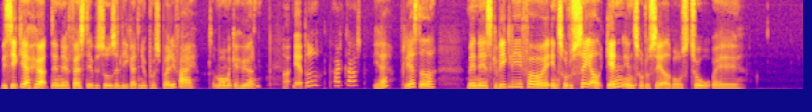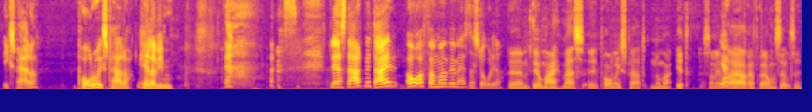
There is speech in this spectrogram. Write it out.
hvis ikke I har hørt den øh, første episode, så ligger den jo på Spotify, så hvor man kan høre den. Og Apple Podcast. Ja, flere steder. Men øh, skal vi ikke lige få introduceret, genintroduceret vores to øh, Eksperter. pornoeksperter, Ja. kalder vi dem. Lad os starte med dig over for mig. Hvem er det, der står der? Øhm, det er jo mig, Mads, øh, pornoekspert nummer et, som jeg Ja. plejer at referere mig selv til.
